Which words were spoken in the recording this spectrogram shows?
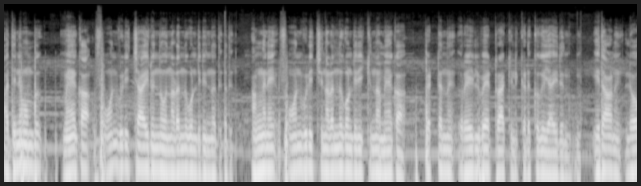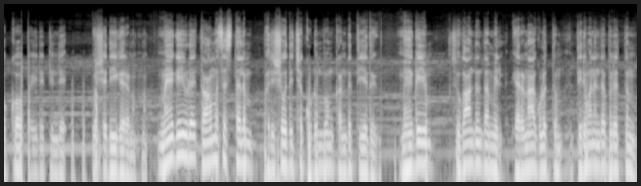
അതിനു മുമ്പ് മേഘ ഫോൺ വിളിച്ചായിരുന്നു നടന്നുകൊണ്ടിരുന്നത്. അങ്ങനെ ഫോൺ വിളിച്ച് നടന്നുകൊണ്ടിരിക്കുന്ന മേഘ പെട്ടെന്ന് റെയിൽവേ ട്രാക്കിൽ കിടക്കുകയായിരുന്നു. ഇതാണ് ലോക്കോ പൈലറ്റിന്റെ വിശദീകരണം. മേഘയുടെ താമസ സ്ഥലം പരിശോധിച്ച കുടുംബം കണ്ടെത്തിയത് മേഘയും സുകാന്തും തമ്മിൽ എറണാകുളത്തും തിരുവനന്തപുരത്തും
